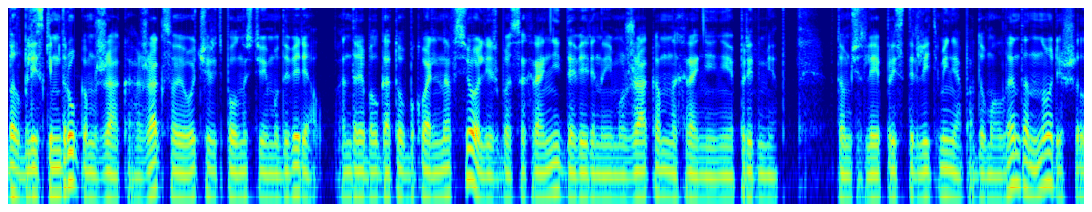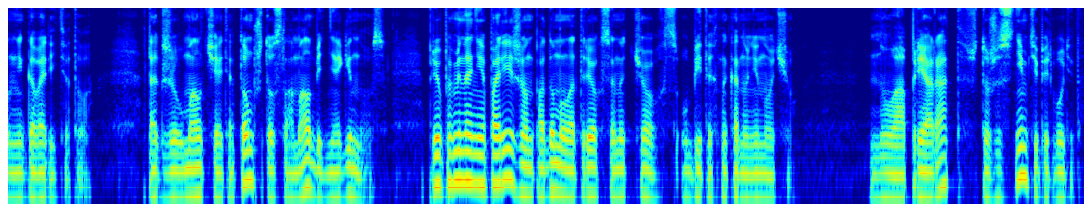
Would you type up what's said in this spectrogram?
был близким другом Жака, а Жак, в свою очередь, полностью ему доверял. Андрей был готов буквально на все, лишь бы сохранить доверенный ему Жаком на хранение предмет. В том числе и пристрелить меня, подумал Лэндон, но решил не говорить этого. А также умолчать о том, что сломал бедняги нос. При упоминании Парижа он подумал о трех сенатчохс, убитых накануне ночью. Ну а приорат, что же с ним теперь будет?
